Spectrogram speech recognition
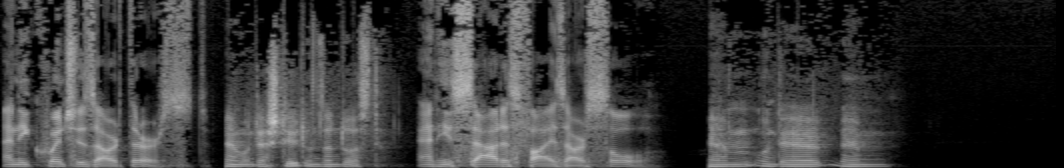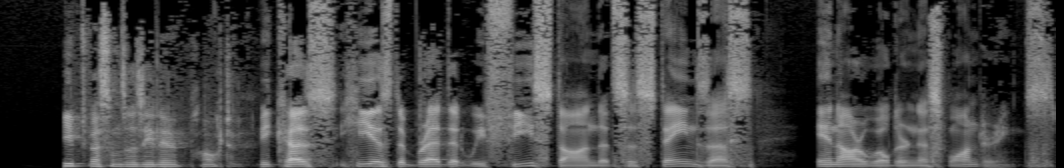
and he quenches our thirst, Ähm, und er stillt unseren Durst. and he satisfies our soul. Ähm, und er ähm, gibt, was unsere Seele braucht. Because he is the bread that we feast on that sustains us in our wilderness wanderings.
